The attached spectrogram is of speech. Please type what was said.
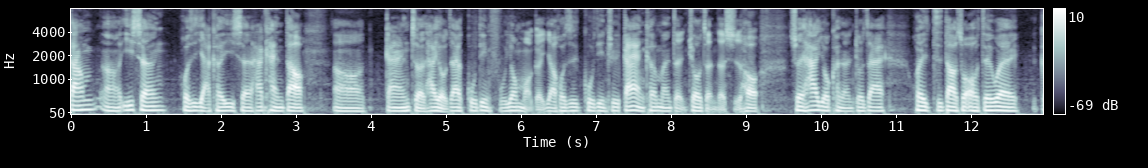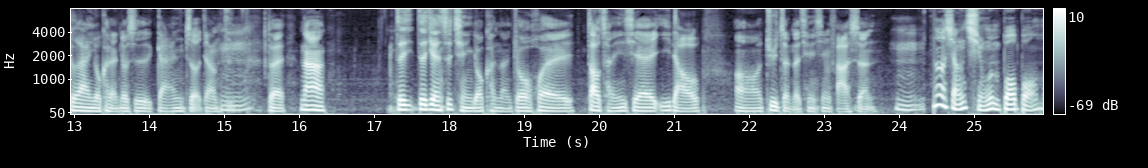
当呃医生或是牙科医生他看到呃感染者他有在固定服用某个药，或是固定去感染科门诊就诊的时候，所以他有可能就在会知道说哦，这位个案有可能就是感染者这样子。嗯对，那这这件事情有可能就会造成一些医疗呃拒诊的情形发生。嗯，那想请问 Bobo，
